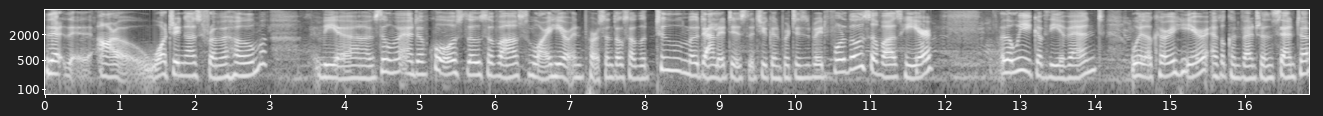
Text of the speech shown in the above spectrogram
that are watching us from home via Zoom, and of course, those of us who are here in person. Those are the two modalities that you can participate. For those of us here, the week of the event will occur here at the convention center.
